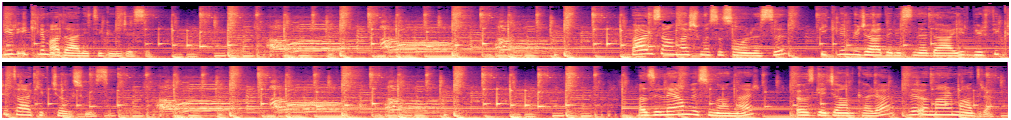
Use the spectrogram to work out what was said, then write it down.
bir iklim adaleti güncesi. Paris Anlaşması sonrası iklim mücadelesine dair bir fikri takip çalışması. Hazırlayan ve sunanlar Özge Can Kara ve Ömer Madra.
